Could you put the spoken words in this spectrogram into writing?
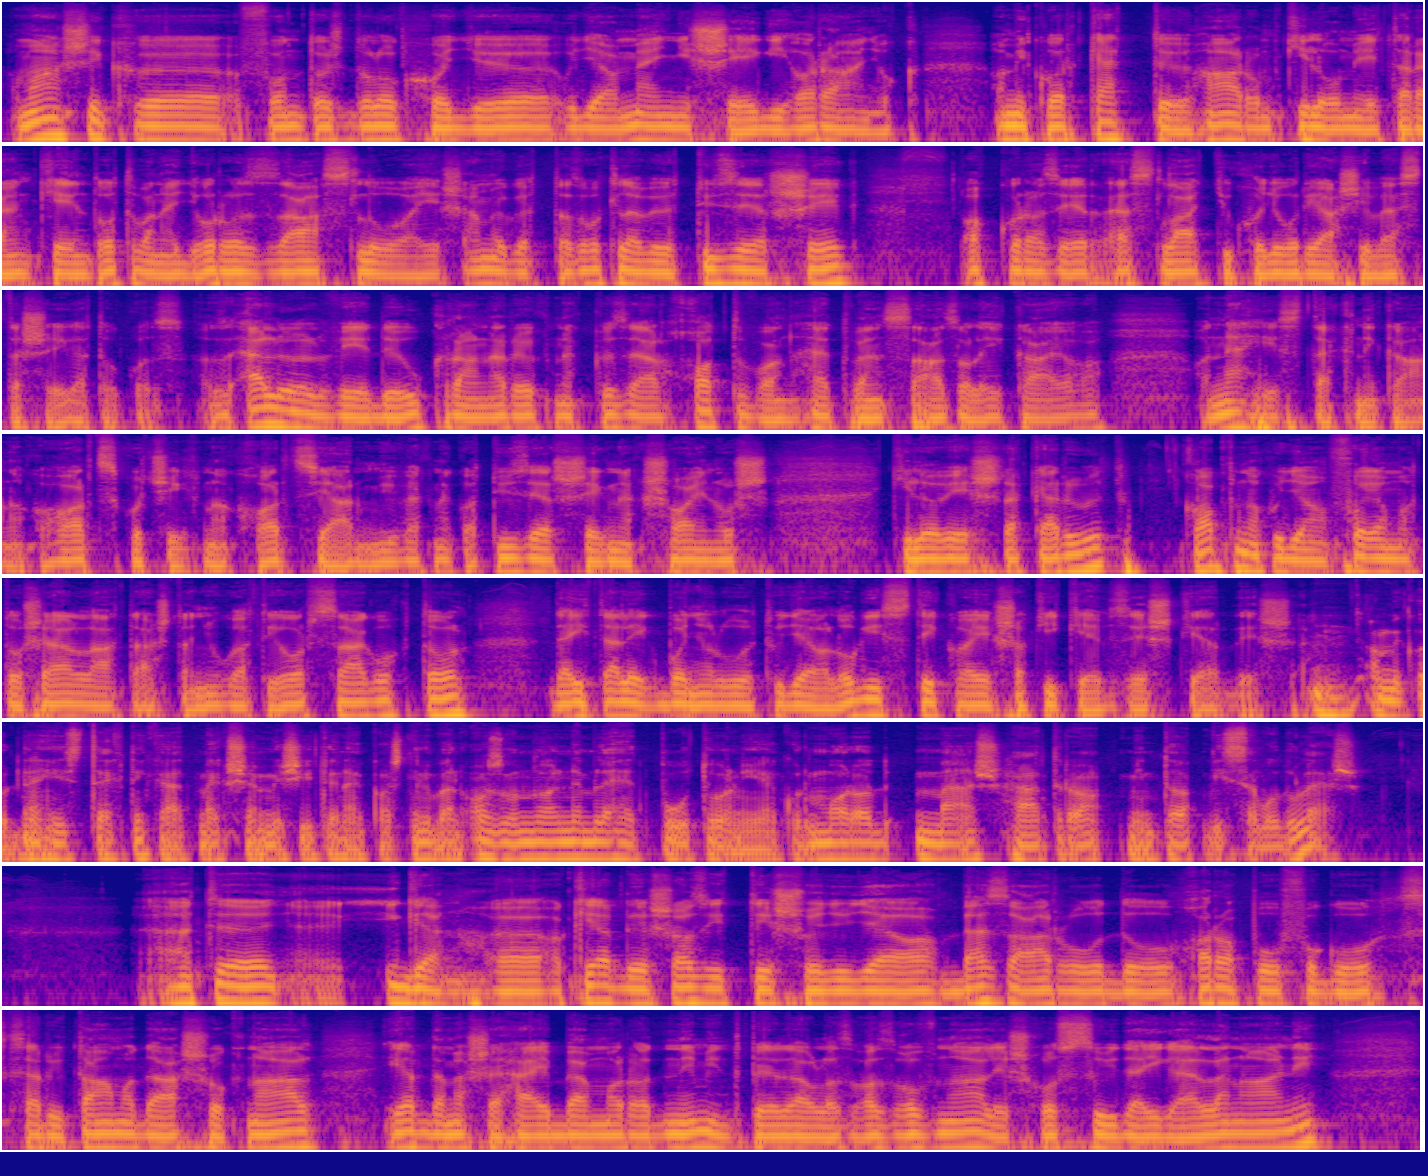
A másik ö, fontos dolog, hogy ö, ugye a mennyiségi arányok amikor kettő-három kilométerenként ott van egy orosz zászló, és emögött az ott levő tüzérség, akkor azért ezt látjuk, hogy óriási veszteséget okoz. Az elölvédő ukrán erőknek közel 60-70 százalékája a nehéz technikának, a harckocsiknak, harcjárműveknek, a tüzérségnek sajnos kilövésre került. Kapnak ugyan folyamatos ellátást a nyugati országoktól, de itt elég bonyolult ugye a logisztika és a kiképzés kérdése. Mm, amikor nehéz technikát megsemmisítenek, azt nyilván azonnal nem lehet pótolni, akkor marad más hátra, mint a visszavonulás? Hát igen, a kérdés az itt is, hogy ugye a bezáródó, harapófogó szerű támadásoknál érdemes-e helyben maradni, mint például az Azovnál, és hosszú ideig ellenállni,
